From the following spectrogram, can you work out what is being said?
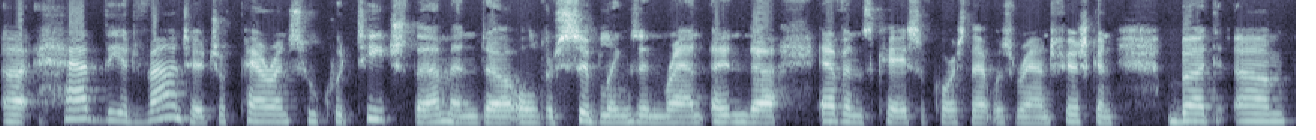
uh, had the advantage of parents who could teach them and uh, older siblings. In Rand, in uh, Evan's case, of course, that was Rand Fishkin, but. Um,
